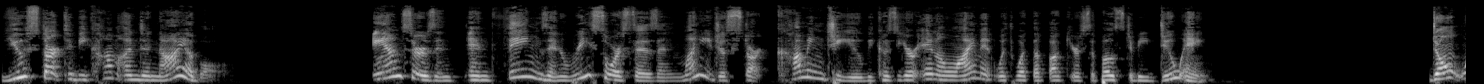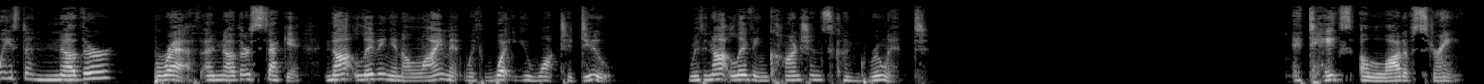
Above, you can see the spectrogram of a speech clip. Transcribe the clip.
you start to become undeniable. Answers and, and things and resources and money just start coming to you because you're in alignment with what the fuck you're supposed to be doing. Don't waste another breath, another second, not living in alignment with what you want to do, with not living conscience congruent. It takes a lot of strength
